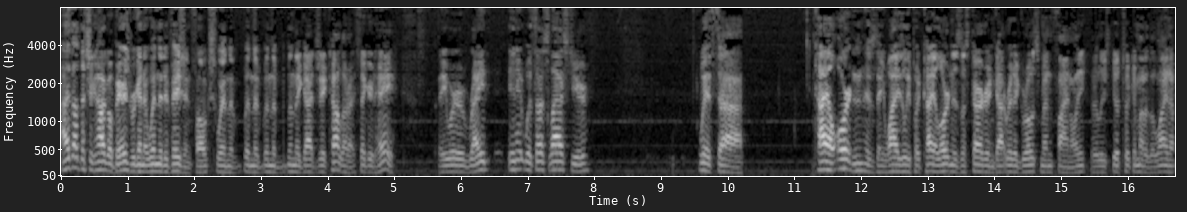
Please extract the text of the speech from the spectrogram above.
I thought the Chicago Bears were going to win the division, folks. When the when the when the when they got Jay Cutler, I figured, hey, they were right in it with us last year. With uh, Kyle Orton, as they wisely put Kyle Orton as the starter and got rid of Grossman finally, or at least took him out of the lineup.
